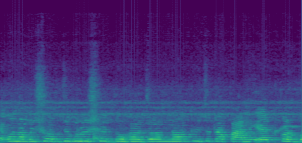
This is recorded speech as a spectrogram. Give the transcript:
এখন আমি সবজিগুলো সিদ্ধ হওয়ার জন্য কিছুটা পানি অ্যাড করব।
